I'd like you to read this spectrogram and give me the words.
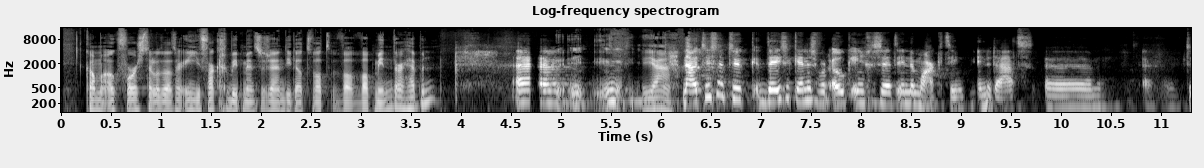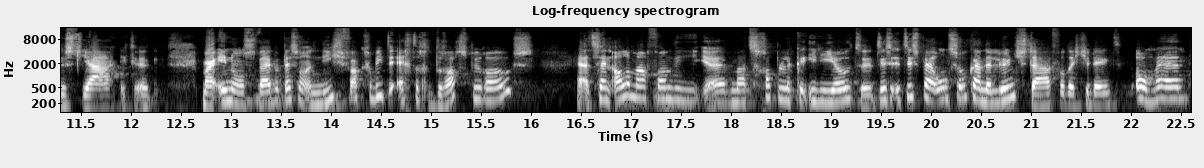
Ik kan me ook voorstellen dat er in je vakgebied mensen zijn die dat wat, wat, wat minder hebben. Uh, ja. Nou, het is natuurlijk, deze kennis wordt ook ingezet in de marketing, inderdaad. Uh, dus ja, ik, maar in ons, wij hebben best wel een niche vakgebied, de echte gedragsbureaus. Ja, het zijn allemaal van die uh, maatschappelijke idioten. Het is, het is bij ons ook aan de lunchtafel dat je denkt: oh man,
